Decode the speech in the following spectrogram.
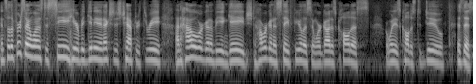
And so the first thing I want us to see here, beginning in Exodus chapter 3, on how we're going to be engaged, how we're going to stay fearless and where God has called us, or what He has called us to do, is this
